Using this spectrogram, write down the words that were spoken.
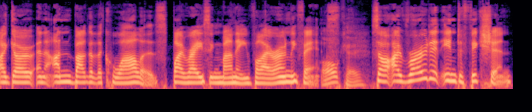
I go and unbugger the koalas by raising money via OnlyFans. Okay. So I wrote it into fiction,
